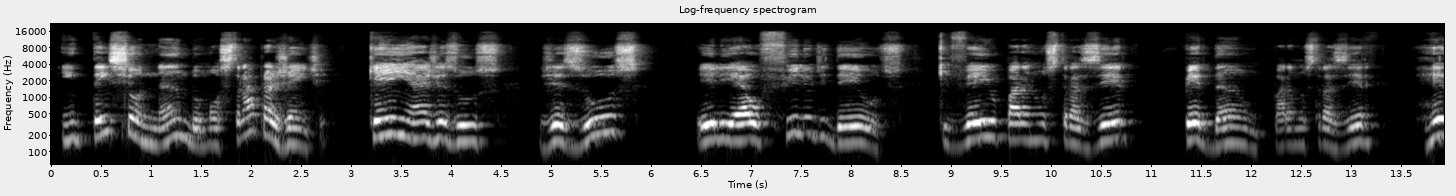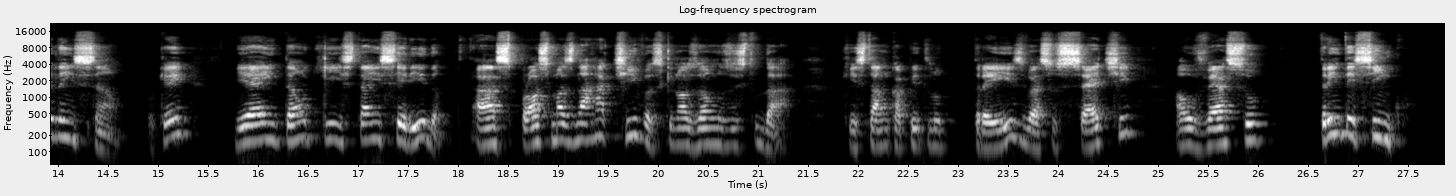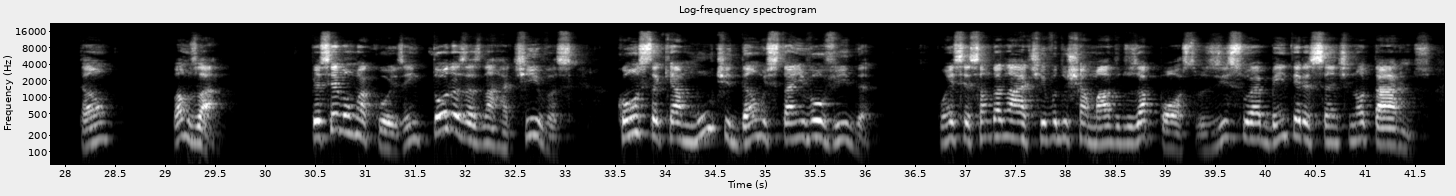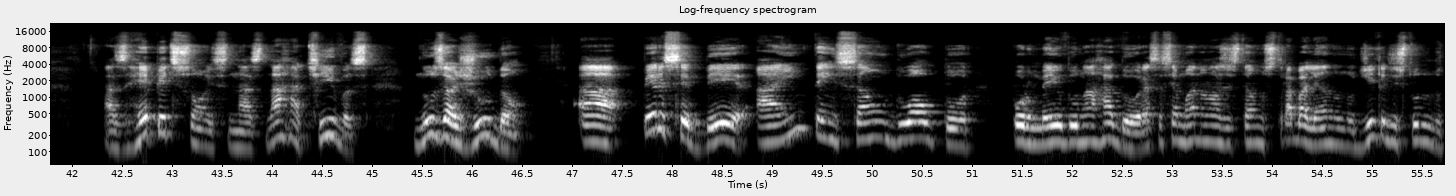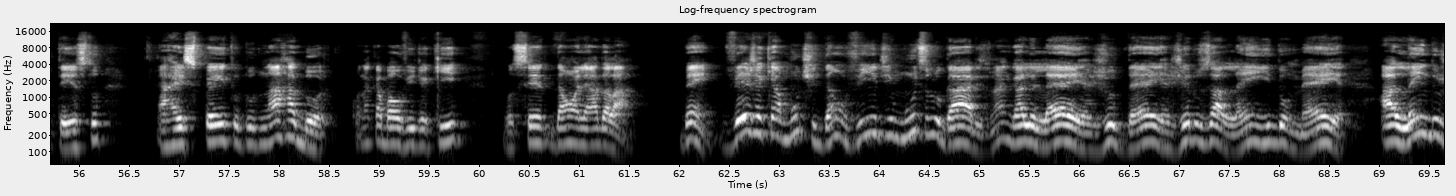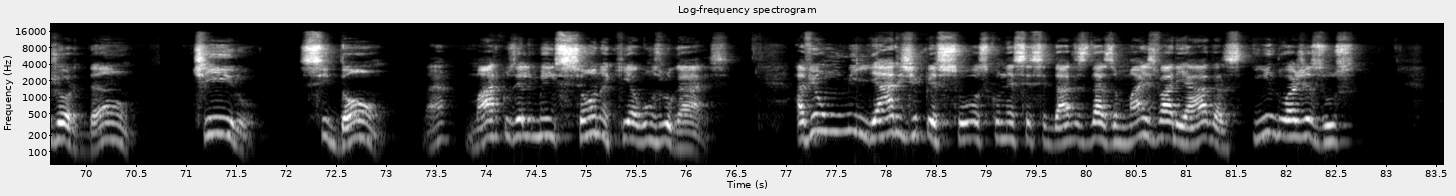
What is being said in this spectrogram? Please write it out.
intencionando mostrar para a gente quem é Jesus. Jesus, ele é o Filho de Deus que veio para nos trazer perdão, para nos trazer redenção, ok? E é então que está inserida as próximas narrativas que nós vamos estudar, que está no capítulo 3, verso 7 ao verso 35. Então, vamos lá. Percebam uma coisa: em todas as narrativas consta que a multidão está envolvida, com exceção da narrativa do chamado dos apóstolos. Isso é bem interessante notarmos. As repetições nas narrativas nos ajudam a perceber a intenção do autor por meio do narrador. Essa semana nós estamos trabalhando no Dica de Estudo do Texto a respeito do narrador. Quando acabar o vídeo aqui, você dá uma olhada lá. Bem, veja que a multidão vinha de muitos lugares, né? Galiléia, Judéia, Jerusalém, Idumeia, além do Jordão, Tiro, Sidom. Né? Marcos ele menciona aqui alguns lugares. Haviam milhares de pessoas com necessidades das mais variadas indo a Jesus.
